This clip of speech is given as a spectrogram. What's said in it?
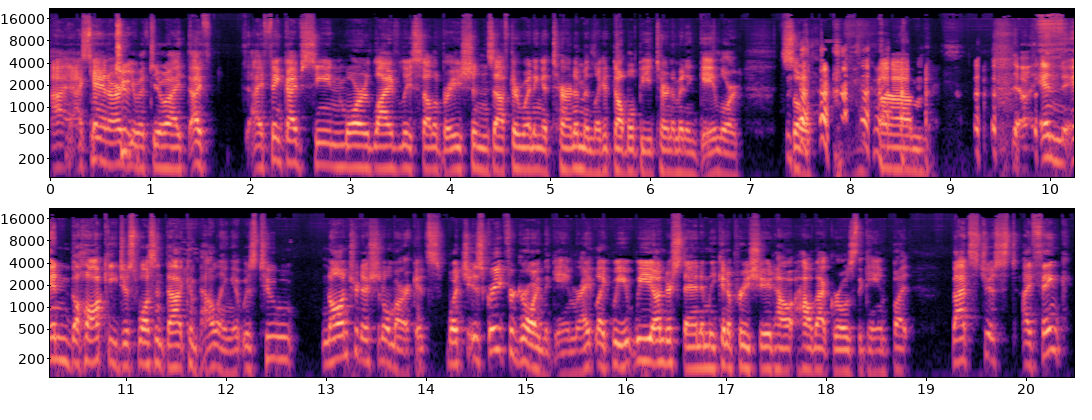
I, I can't argue with you. I, I I think I've seen more lively celebrations after winning a tournament, like a double B tournament in Gaylord. So, um, and and the hockey just wasn't that compelling. It was two non-traditional markets, which is great for growing the game, right? Like we we understand and we can appreciate how how that grows the game, but that's just I think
